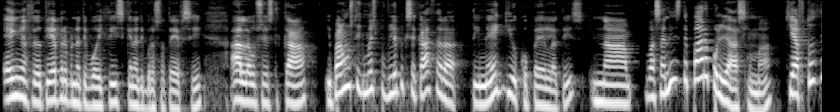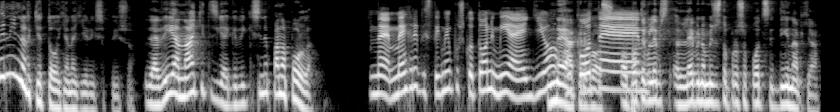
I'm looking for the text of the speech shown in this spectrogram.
ένιωθε ότι έπρεπε να τη βοηθήσει και να την προστατεύσει, αλλά ουσιαστικά υπάρχουν στιγμές που βλέπει ξεκάθαρα την έγκυο κοπέλα της να βασανίζεται πάρα πολύ άσχημα και αυτό δεν είναι αρκετό για να γυρίσει πίσω. Δηλαδή η ανάγκη της για εκδίκηση είναι πάνω απ' όλα. Ναι, μέχρι τη στιγμή που σκοτώνει μία έγκυο. Ναι, οπότε... ακριβώς. Οπότε βλέπεις, βλέπει νομίζω στο πρόσωπό της την Τίνα πια.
